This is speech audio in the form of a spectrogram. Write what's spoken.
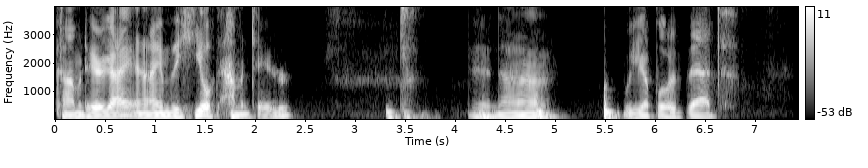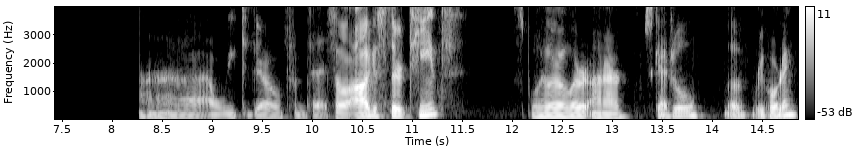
commentator guy, and I am the heel commentator. And uh, we uploaded that uh, a week ago from today. So August 13th, spoiler alert on our schedule of recording.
